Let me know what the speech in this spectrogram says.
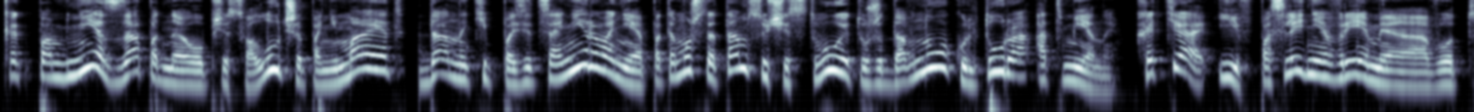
Как по мне, западное общество лучше понимает данный тип позиционирования, потому что там существует уже давно культура отмены. Хотя и в последнее время вот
